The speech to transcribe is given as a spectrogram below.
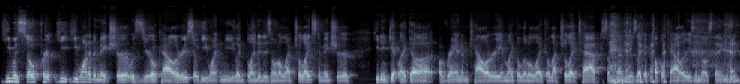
he was so per, he he wanted to make sure it was zero calories, so he went and he like blended his own electrolytes to make sure he didn't get like a, a random calorie and like a little like electrolyte tab. Sometimes there's like a couple calories in those things, and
